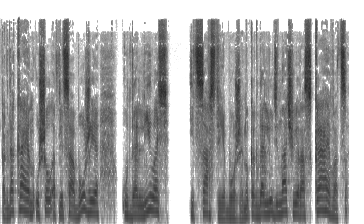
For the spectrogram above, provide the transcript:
Когда Каин ушел от лица Божия, удалилось и Царствие Божие. Но когда люди начали раскаиваться,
